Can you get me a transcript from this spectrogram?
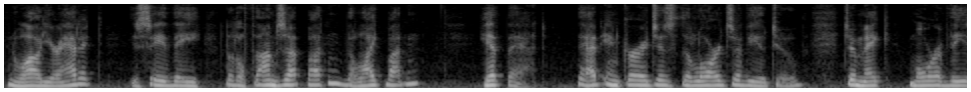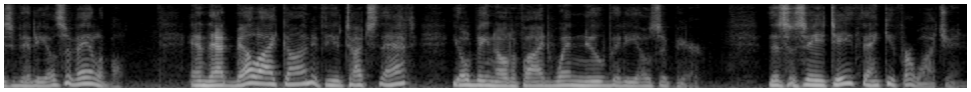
And while you're at it, you see the little thumbs up button, the like button. Hit that. That encourages the lords of YouTube to make more of these videos available. And that bell icon, if you touch that, you'll be notified when new videos appear. This is ET. Thank you for watching.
